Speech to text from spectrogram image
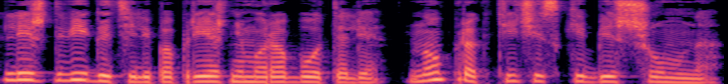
Лишь двигатели по-прежнему работали, но практически бесшумно.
